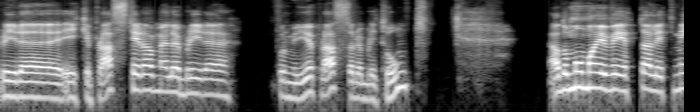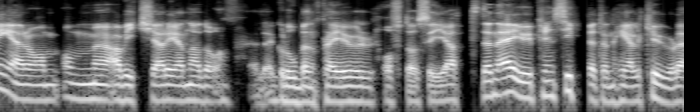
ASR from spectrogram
blir det icke plats till dem eller blir det för mycket plats och det blir tomt? Ja, då må man ju veta lite mer om, om eh, Avicii Arena då, eller Globen Player ofta att säga att den är ju i princip en hel kule.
